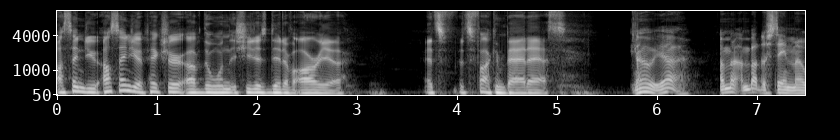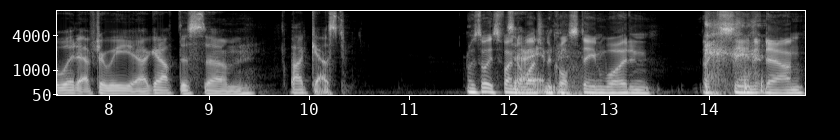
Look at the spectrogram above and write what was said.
I'll send you I'll send you a picture of the one that she just did of Aria. It's it's fucking badass. oh yeah. I'm I'm about to stain my wood after we uh, get off this um, podcast. It was always fun Sorry. to watch Nicole stain wood and like sand it down.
